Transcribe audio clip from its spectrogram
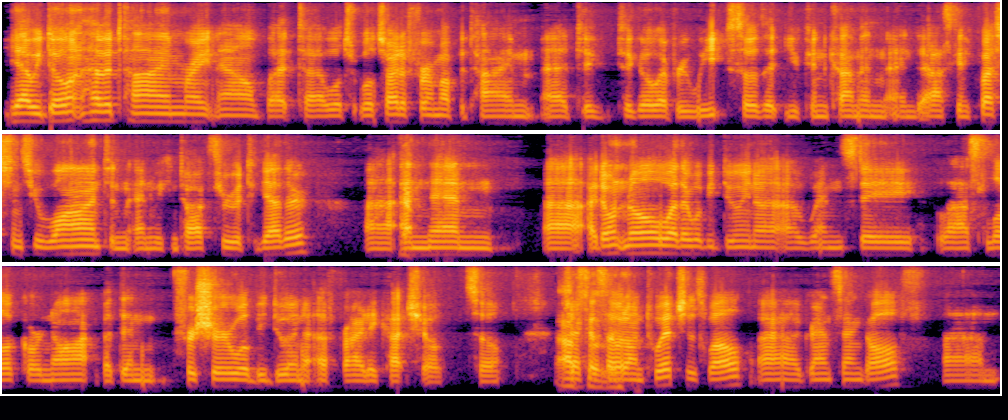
Yeah, we don't have a time right now, but uh, we'll we'll try to firm up a time uh, to to go every week so that you can come in and ask any questions you want, and, and we can talk through it together. Uh, and then uh, I don't know whether we'll be doing a, a, Wednesday last look or not, but then for sure we'll be doing a Friday cut show. So Absolutely. check us out on Twitch as well, uh, Grandstand Golf, um,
